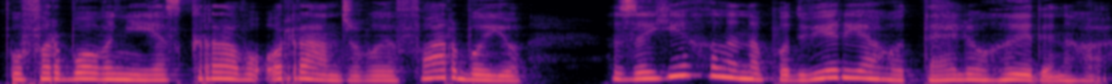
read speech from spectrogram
пофарбовані яскраво оранжевою фарбою, заїхали на подвір'я готелю Гидинга.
